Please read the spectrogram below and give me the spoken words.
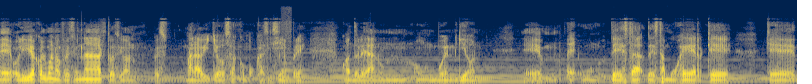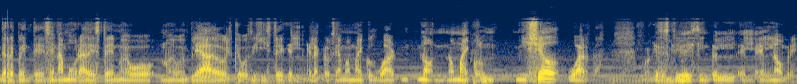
Eh, Olivia Colman ofrece una actuación pues maravillosa como casi siempre cuando le dan un, un buen guion eh, eh, de, esta, de esta mujer que, que de repente se enamora de este nuevo, nuevo empleado, el que vos dijiste, que el, que el actor se llama Michael Ward, no, no Michael, Michelle Ward, porque se escribe distinto el, el, nombre.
